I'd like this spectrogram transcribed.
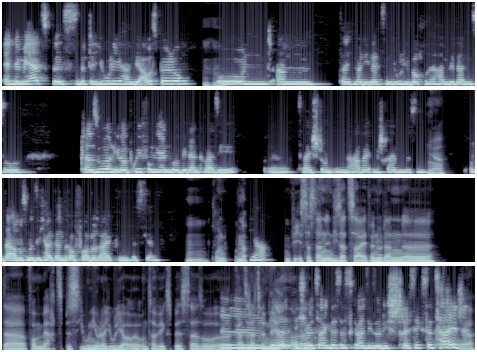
Ende März bis Mitte Juli haben wir Ausbildung mhm. und am sag ich mal, die letzten Juliwochen haben wir dann so Klausuren, Überprüfungen, wo wir dann quasi äh, zwei Stunden arbeiten, schreiben müssen. Ja. Und da muss man sich halt dann drauf vorbereiten, ein bisschen. Mhm. Und, und, ja. und wie ist das dann in dieser Zeit, wenn du dann äh, da vom März bis Juni oder Juli äh, unterwegs bist? Also äh, kannst du da mm, trainieren? Ich würde sagen, das ist quasi so die stressigste Zeit. Ja.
